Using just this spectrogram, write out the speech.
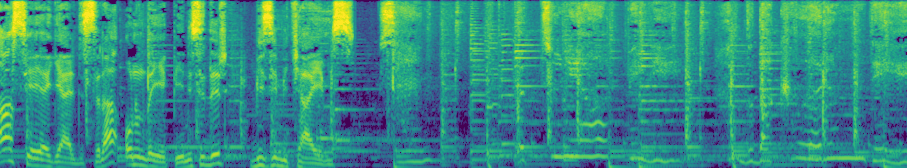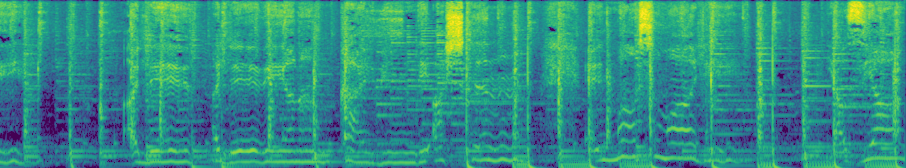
Asya'ya geldi sıra. Onun da yepyenisidir bizim hikayemiz. Sen Alev alev yanan kalbindi aşkın. En masum hali Yaz yağmurundan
